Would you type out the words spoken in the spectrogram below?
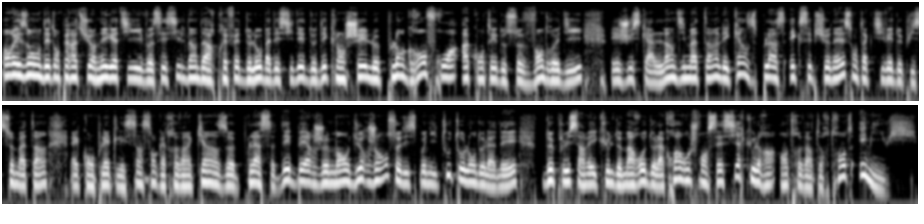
En raison des températures négatives, Cécile Dindar, préfète de l'Aube, a décidé de déclencher le plan grand froid à compter de ce vendredi. Et jusqu'à lundi matin, les 15 places exceptionnelles sont activées depuis ce matin. Elles complètent les 595 places d'hébergement d'urgence disponibles tout au long de l'année. De plus, un véhicule de maraude de la Croix-Rouge française circulera entre 20h30 et minuit.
